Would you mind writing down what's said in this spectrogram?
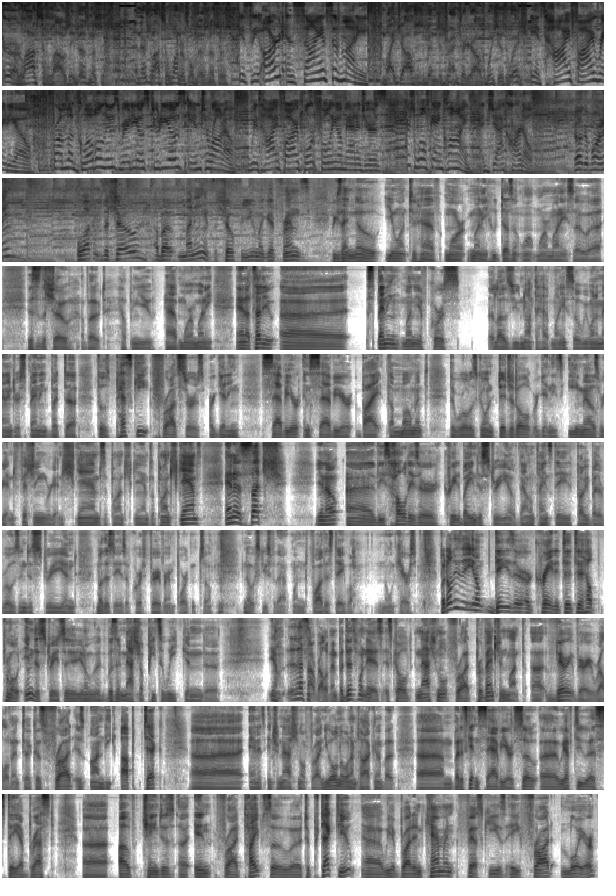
There are lots of lousy businesses, and there's lots of wonderful businesses. It's the art and science of money. My job has been to try and figure out which is which. It's Hi Fi Radio from the Global News Radio studios in Toronto with Hi Fi portfolio managers. Here's Wolfgang Klein and Jack Hartle. Well, good morning. Welcome to the show about money. It's a show for you, my good friends, because I know you want to have more money. Who doesn't want more money? So, uh, this is the show about helping you have more money. And I'll tell you, uh, spending money, of course, allows you not to have money. So, we want to manage our spending. But uh, those pesky fraudsters are getting savvier and savvier by the moment. The world is going digital. We're getting these emails, we're getting phishing, we're getting scams upon scams upon scams. And as such, you know, uh, these holidays are created by industry. You know, Valentine's Day probably by the rose industry, and Mother's Day is, of course, very, very important. So, no excuse for that one. Father's Day, well, no one cares. But all these, you know, days are, are created to, to help promote industry. So, you know, it wasn't National Pizza Week and. Uh, you know that's not relevant but this one is. It's called national fraud prevention month. Uh, very very relevant because uh, fraud is on the uptick uh, and it's international fraud. And you all know what i'm talking about. Um, but it's getting savvier. So uh, we have to uh, stay abreast uh, of changes in fraud type so to protect you we have brought in cameron fisk. He is a fraud lawyer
